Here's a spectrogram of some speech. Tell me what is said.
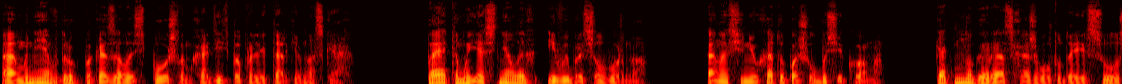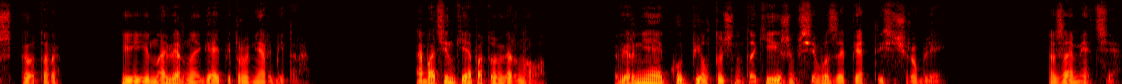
а мне вдруг показалось пошлым ходить по пролетарке в носках. Поэтому я снял их и выбросил в урну. А на синюю хату пошел босиком. Как много раз хаживал туда Иисус, Петр и, наверное, Гай Петрони Арбитр. А ботинки я потом вернул. Вернее, купил точно такие же всего за пять тысяч рублей. Заметьте,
